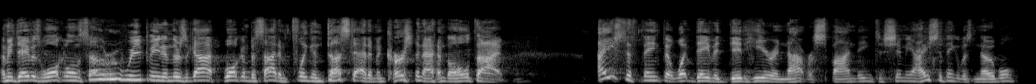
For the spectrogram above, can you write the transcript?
I mean, David's walking along the side of the road weeping, and there's a guy walking beside him, flinging dust at him and cursing at him the whole time. I used to think that what David did here in not responding to Shimei, I used to think it was noble.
